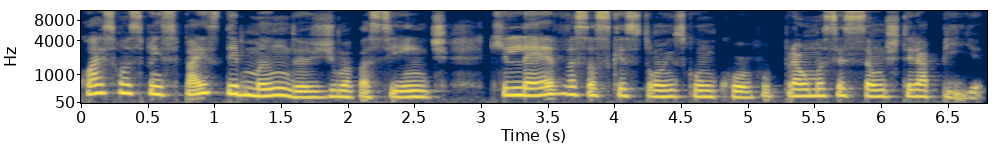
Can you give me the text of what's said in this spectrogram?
Quais são as principais demandas de uma paciente que leva essas questões com o corpo para uma sessão de terapia?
